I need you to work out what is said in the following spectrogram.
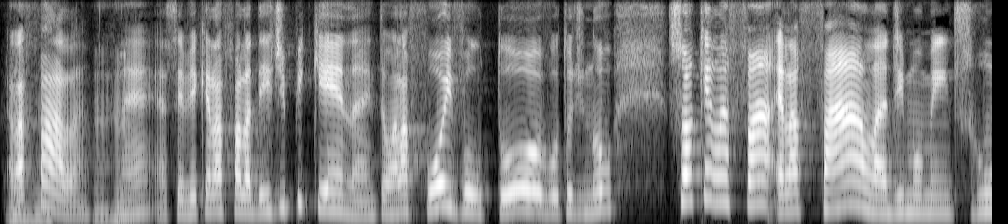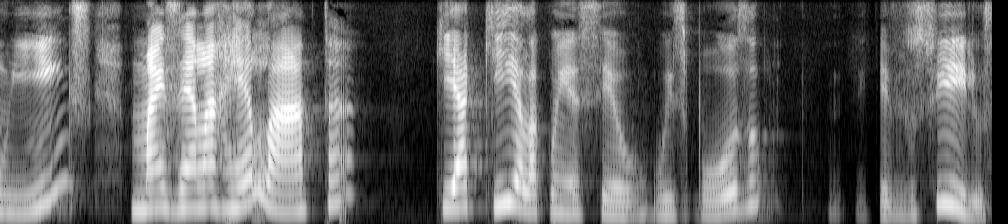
Ela uhum, fala, uhum. né? Você vê que ela fala desde pequena. Então ela foi, voltou, voltou de novo. Só que ela, fa ela fala de momentos ruins, mas ela relata que aqui ela conheceu o esposo e teve os filhos.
